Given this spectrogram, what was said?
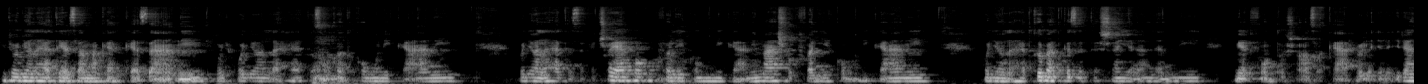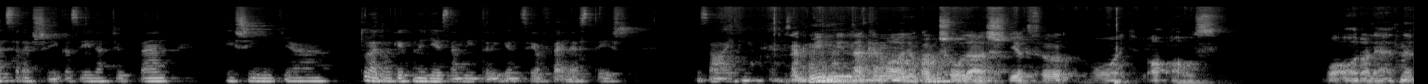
hogy hogyan lehet érzelmeket kezelni, hogy hogyan lehet azokat kommunikálni, hogyan lehet ezeket saját maguk felé kommunikálni, mások felé kommunikálni, hogyan lehet következetesen jelen lenni, miért fontos az akár, hogy legyen egy rendszeresség az életükben, és így uh, tulajdonképpen egy érzelmi intelligencia fejlesztés zajlik. Ezek mind nekem valahogy a kapcsolódás jött föl, hogy ahhoz arra lehetne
